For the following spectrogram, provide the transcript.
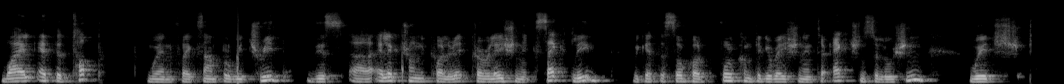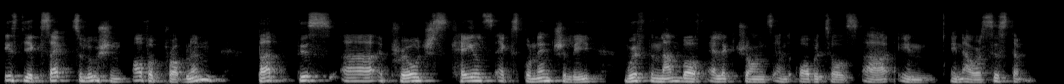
While at the top, when, for example, we treat this uh, electron correlation exactly, we get the so-called full configuration interaction solution, which is the exact solution of a problem, but this uh, approach scales exponentially with the number of electrons and orbitals uh, in, in our system.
